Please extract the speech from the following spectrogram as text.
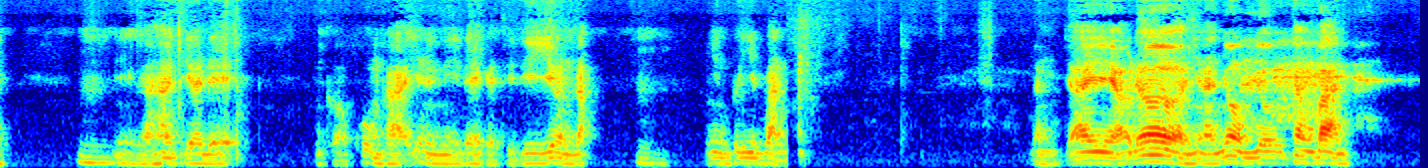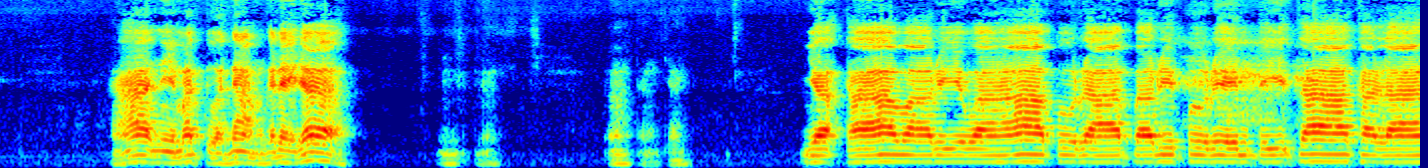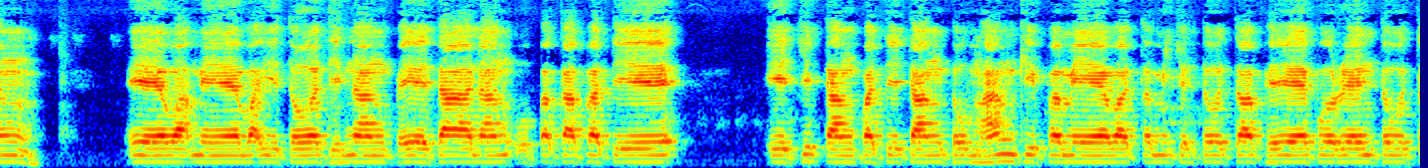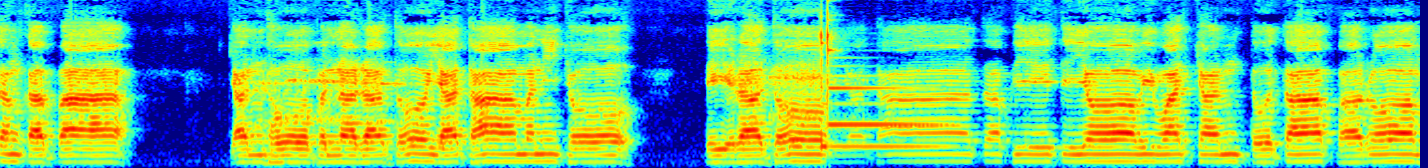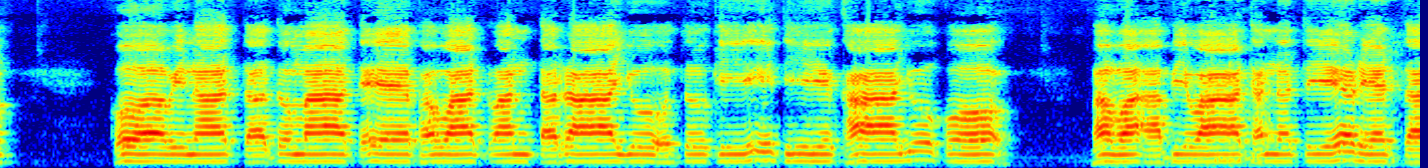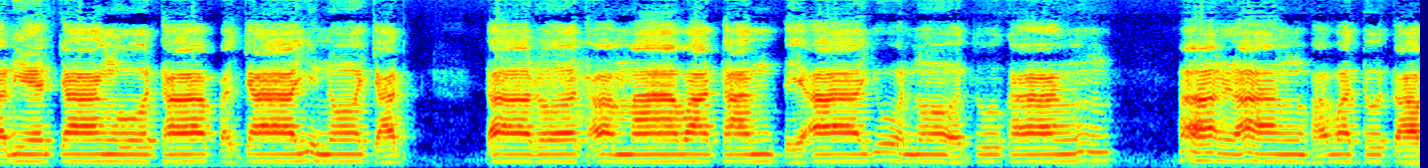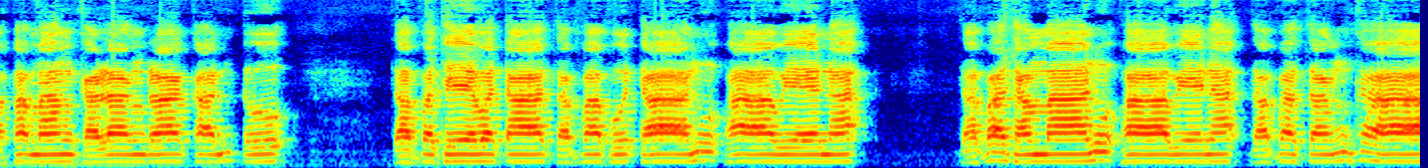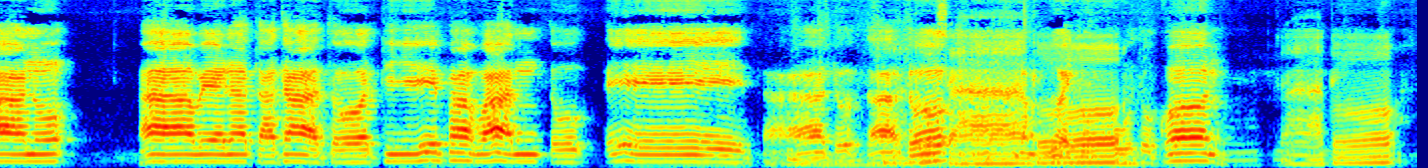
อืมนี่ก็หาเตียเดขอบคุ้มพระอยันนี่ได้ก็สิดีเยื่นละอืมยินพยิบันตั้งใจเอาเด้ออย่าโยมโยมทั้งบ้าน หาเนี่ยมาตรวจน้ำก็ได้เด้ออืมเอาตั้งใจ ยะทาวาริวหาปุราปริปุเรนติสาคลัง เอวะเมวะอิโตทินังเปตานังอุปกปปติอิจิตังปฏิตังตุมหังคิปเมวัตมิจนตุตะเพปุเรนตุตังกปาจันโทปนารโตยะธามณิโชติระโต สพพิติโยวิวัชชันตุตาปโรมโควินาศตุมาเตภวัตวันตรายุสุขีทีขายุโกภาวะอภิวาทนติเรสเนียจังอุทาปจายโนจัตตารธรรมาวัฏันติอายุโนสุขัง พลังภวตุตาพมังคลังราคันตุสัพพเทวตาสัพพพุทธานุภาเวนะสัพพธรรมานุภาเวนะสัพพสังฆานุภาเวนะตถาโสทีภวันตุเตสาธุสาธุสาธุร่ำด้วยทุกผู้ทุกคน สาธุ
